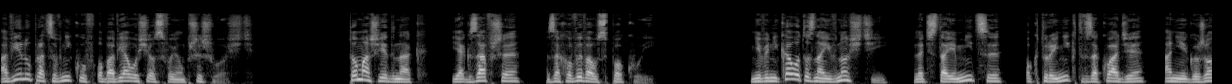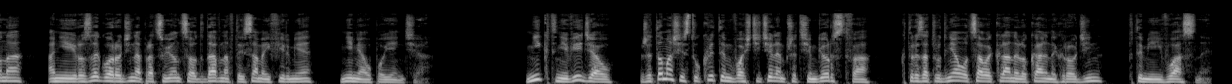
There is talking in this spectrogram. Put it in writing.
a wielu pracowników obawiało się o swoją przyszłość. Tomasz jednak, jak zawsze, zachowywał spokój. Nie wynikało to z naiwności, lecz z tajemnicy, o której nikt w zakładzie, ani jego żona, ani jej rozległa rodzina pracująca od dawna w tej samej firmie, nie miał pojęcia. Nikt nie wiedział, że Tomasz jest ukrytym właścicielem przedsiębiorstwa, które zatrudniało całe klany lokalnych rodzin, w tym jej własny.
